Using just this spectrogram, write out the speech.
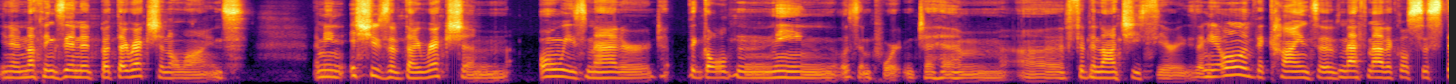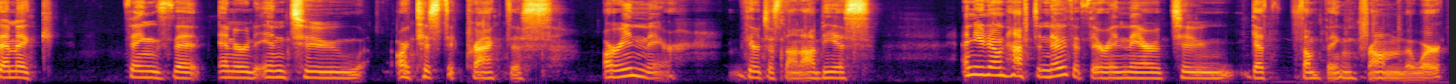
you know, nothing's in it but directional lines. I mean, issues of direction always mattered. The golden mean was important to him, uh, Fibonacci series. I mean, all of the kinds of mathematical systemic things that entered into artistic practice are in there. They're just not obvious. And you don't have to know that they're in there to get something from the work,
